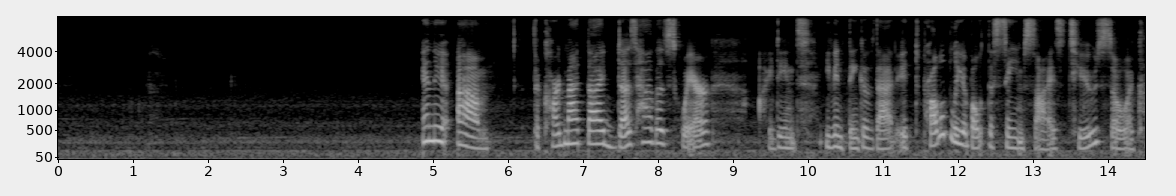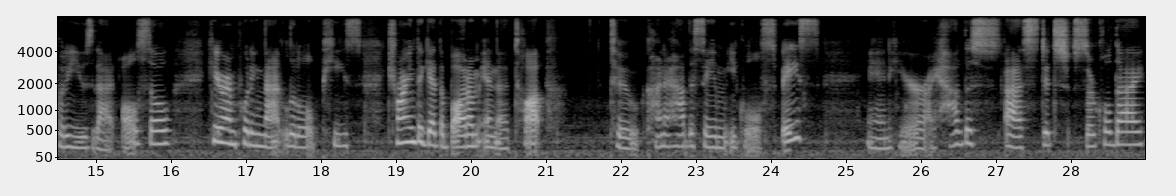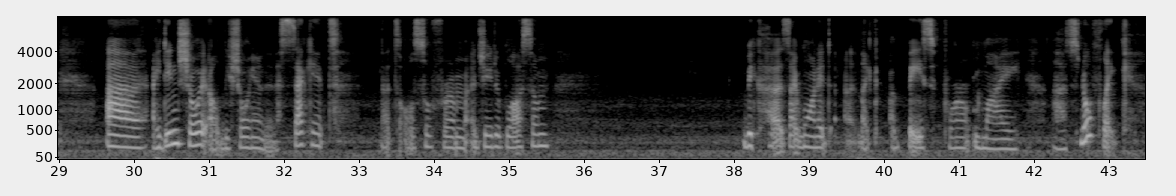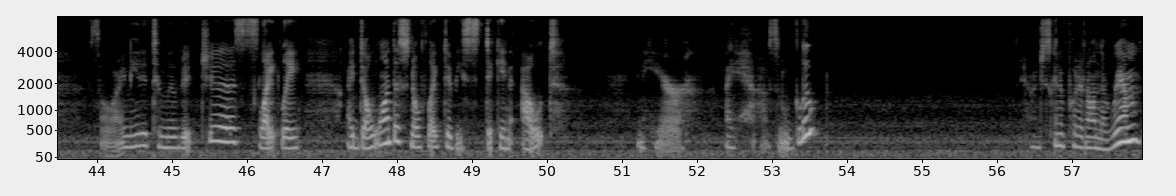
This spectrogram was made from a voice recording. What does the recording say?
And the um the card mat die does have a square. I didn't even think of that. It's probably about the same size too, so I could have used that also. Here I'm putting that little piece, trying to get the bottom and the top to kind of have the same equal space. And here I have this uh, stitch circle die. Uh, I didn't show it. I'll be showing it in a second. That's also from a Jaded Blossom because I wanted uh, like a base for my uh, snowflake. So I needed to move it just slightly. I don't want the snowflake to be sticking out. And here I have some glue. I'm just going to put it on the rim.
